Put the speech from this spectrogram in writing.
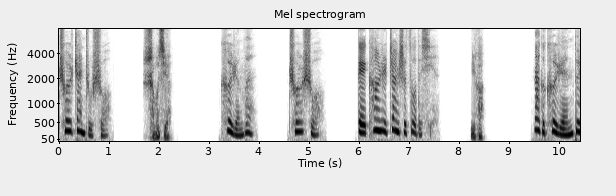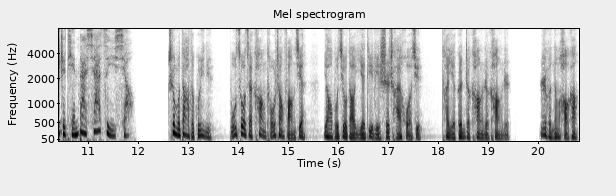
春儿站住说：“什么鞋？”客人问。春儿说：“给抗日战士做的鞋。”你看，那个客人对着田大瞎子一笑：“这么大的闺女，不坐在炕头上纺线。”要不就到野地里拾柴火去，她也跟着抗日抗日。日本那么好抗，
